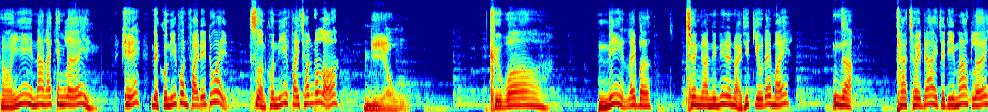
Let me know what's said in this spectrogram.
เฮ้ยน่ารักจังเลยเอ๊ะเด็กคนนี้พ่นไฟได้ด้วย ส่วนคนนี้ไฟช็อตกันเหรอเงียว คือว่า นี่ไลเบิร์กช่วยงานนิดๆหน่อยๆที่กิวได้ไหมงะถ้าช่วยได้จะดีมากเลย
